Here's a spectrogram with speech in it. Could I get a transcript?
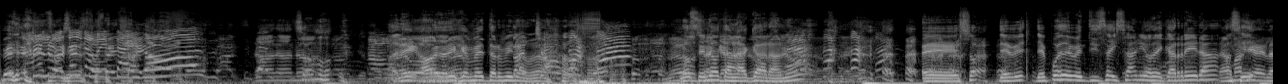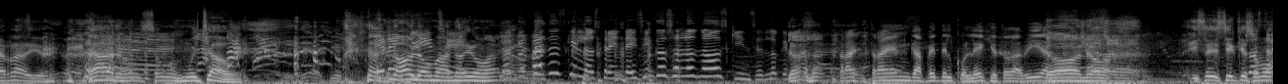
Desde 1992. No, no, no. Ah, Ahora déjenme terminar. No, no se nota en la cara, ¿no? Eh, después de 26 años de carrera. La magia de la radio. Claro, somos muy chavos. no hablo más, no digo más. Lo que pasa es que los 35 son los nuevos 15, es lo que no, traen, traen gafet del colegio todavía. No, no. Hice decir que somos,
